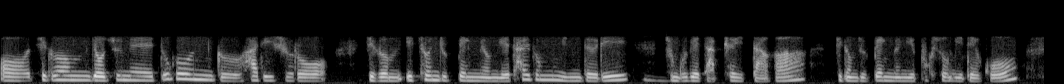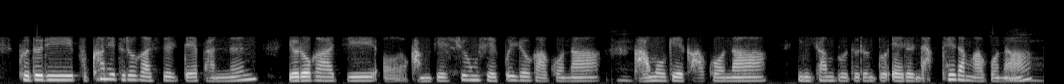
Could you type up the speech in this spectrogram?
어, 지금 요즘에 뜨거운 그 핫 이슈로 지금 2,600명의 탈북민들이 음. 중국에 잡혀 있다가 지금 600명이 북송이 되고 그들이 북한에 들어갔을 때 받는 여러 가지 어, 강제 수용소에 끌려가거나 네. 감옥에 가거나 임산부들은 또 애를 낙태당하거나 아,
